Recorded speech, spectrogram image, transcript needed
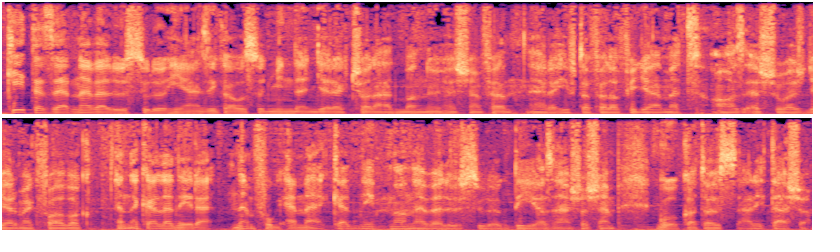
2000 nevelőszülő hiányzik ahhoz, hogy minden gyerek családban nőhessen fel. Erre hívta fel a figyelmet az SOS gyermekfalvak. Ennek ellenére nem fog emelkedni a nevelőszülők díjazása sem. Gólkata összeállítása.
